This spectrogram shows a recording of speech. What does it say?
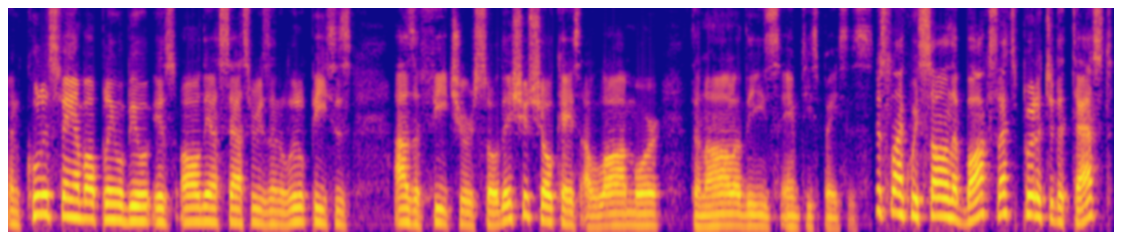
and coolest thing about Playmobil is all the accessories and the little pieces as a feature. So they should showcase a lot more than all of these empty spaces. Just like we saw in the box, let's put it to the test.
